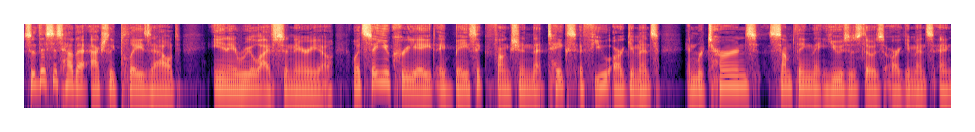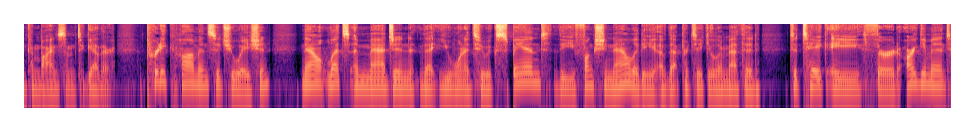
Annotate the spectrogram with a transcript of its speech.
So, this is how that actually plays out in a real life scenario. Let's say you create a basic function that takes a few arguments and returns something that uses those arguments and combines them together. Pretty common situation. Now, let's imagine that you wanted to expand the functionality of that particular method to take a third argument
